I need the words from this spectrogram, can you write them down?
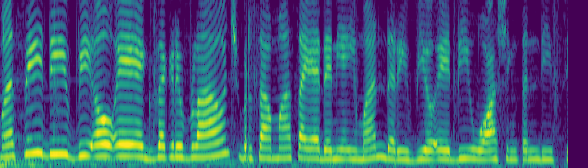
Masih di VOA Executive Lounge bersama saya Dania Iman dari VOA di Washington DC.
